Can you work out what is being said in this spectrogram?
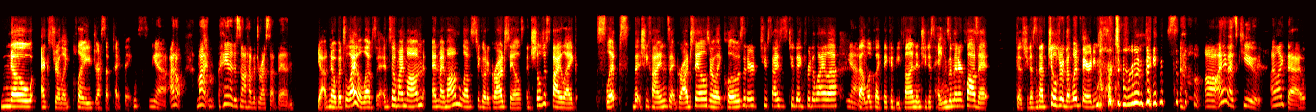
no extra like play dress up type things. yeah i don't my hannah does not have a dress up bin Yeah, no, but Delilah loves it. And so my mom and my mom loves to go to garage sales and she'll just buy like slips that she finds at garage sales or like clothes that are two sizes too big for Delilah yeah that look like they could be fun and she just hangs them in her closet because she doesn't have children that live there anymore to ruin things. oh i think that's cute i like that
